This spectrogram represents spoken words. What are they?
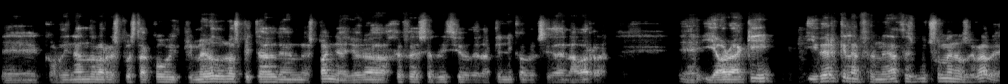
eh, coordinando la respuesta a COVID, primero de un hospital en España, yo era jefe de servicio de la Clínica Universidad de Navarra, eh, y ahora aquí, y ver que la enfermedad es mucho menos grave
